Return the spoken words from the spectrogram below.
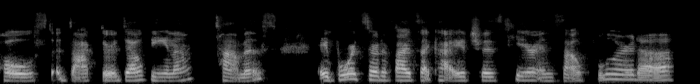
host, Dr. Delvina Thomas, a board certified psychiatrist here in South Florida.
